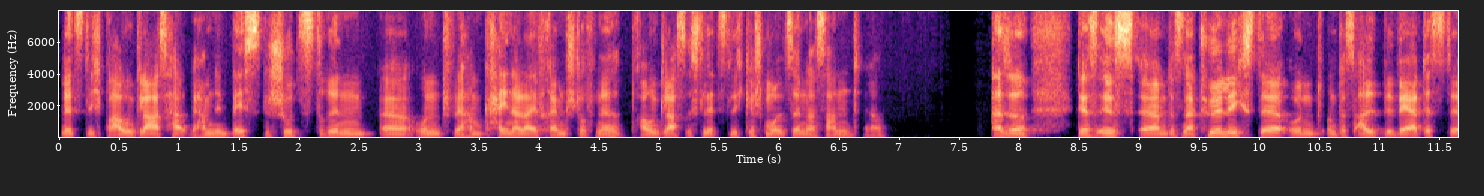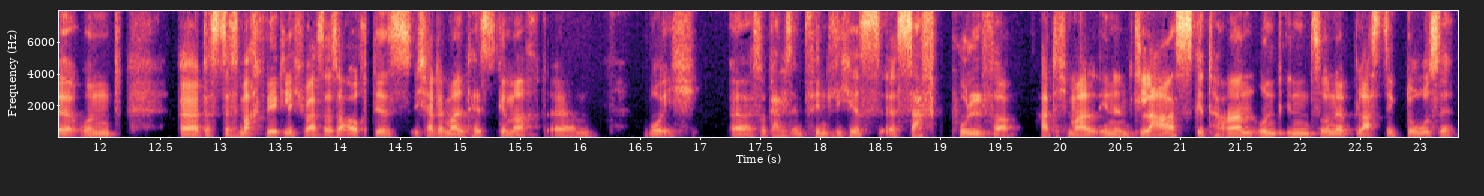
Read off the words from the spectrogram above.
letztlich Braunglas hat, wir haben den besten Schutz drin äh, und wir haben keinerlei Fremdstoff. Ne? Braunglas ist letztlich geschmolzener Sand. Ja. Also das ist ähm, das Natürlichste und, und das altbewährteste und äh, das, das macht wirklich was. Also auch das, ich hatte mal einen Test gemacht, ähm, wo ich äh, so ganz empfindliches äh, Saftpulver hatte ich mal in ein Glas getan und in so eine Plastikdose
